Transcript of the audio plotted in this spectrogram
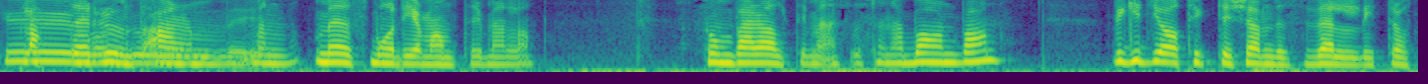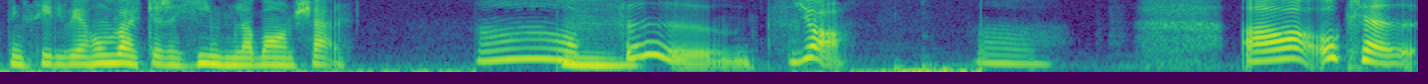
Gud, plattor runt armen med små diamanter emellan. Så hon bär alltid med sig sina barnbarn. Vilket jag tyckte kändes väldigt drottning Silvia. Hon verkar så himla barnkär. Ah, mm. fint. Ja. Ah. Ja okej, okay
